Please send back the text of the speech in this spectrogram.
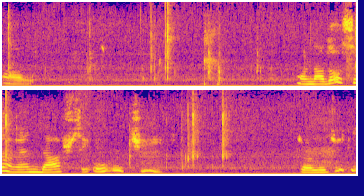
Ah ouais. On adore ça, man. Dash, c'est overcheat. Genre legit, là.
